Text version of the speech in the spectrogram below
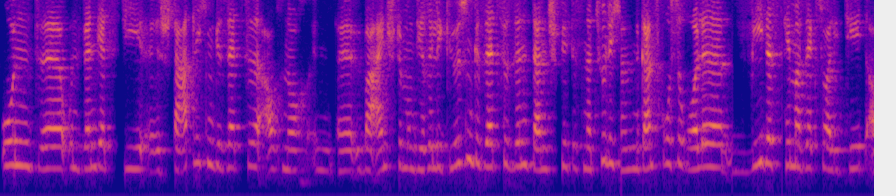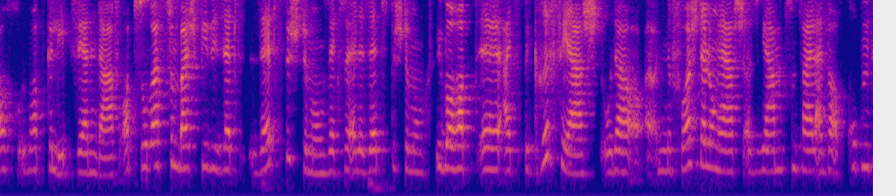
Und, äh, und wenn jetzt die äh, staatlichen Gesetze auch noch in äh, Übereinstimmung die religiösen Gesetze sind, dann spielt es natürlich eine ganz große Rolle, wie das Thema Sexualität auch überhaupt gelebt werden darf. Ob sowas zum Beispiel wie Selbst Selbstbestimmung, sexuelle Selbstbestimmung überhaupt äh, als Begriff herrscht oder äh, eine Vorstellung herrscht. Also wir haben zum Teil einfach auch Gruppen,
